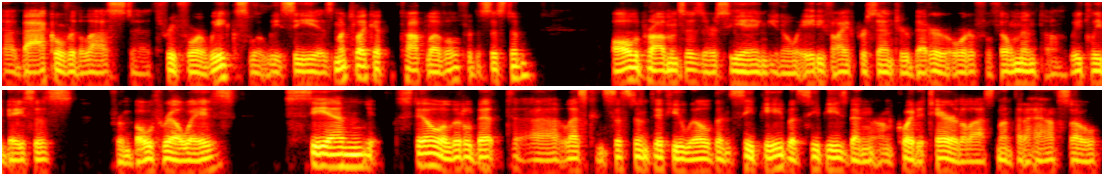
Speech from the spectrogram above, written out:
uh, back over the last uh, three, four weeks, what we see is much like at the top level for the system, all the provinces are seeing, you know, 85% or better order fulfillment on a weekly basis from both railways. CN still a little bit uh, less consistent, if you will, than CP, but CP's been on quite a tear the last month and a half. So,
